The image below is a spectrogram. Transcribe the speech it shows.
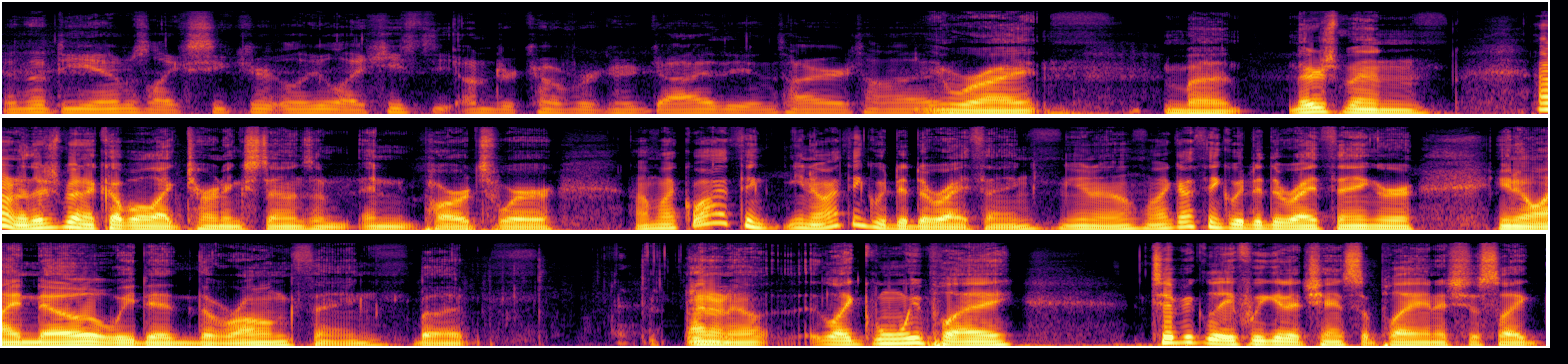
and the DM's like secretly like he's the undercover good guy the entire time. Right. But there's been I don't know, there's been a couple like turning stones and, and parts where I'm like, well, I think, you know, I think we did the right thing, you know, like I think we did the right thing, or, you know, I know we did the wrong thing, but I don't know. Like when we play, typically if we get a chance to play and it's just like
